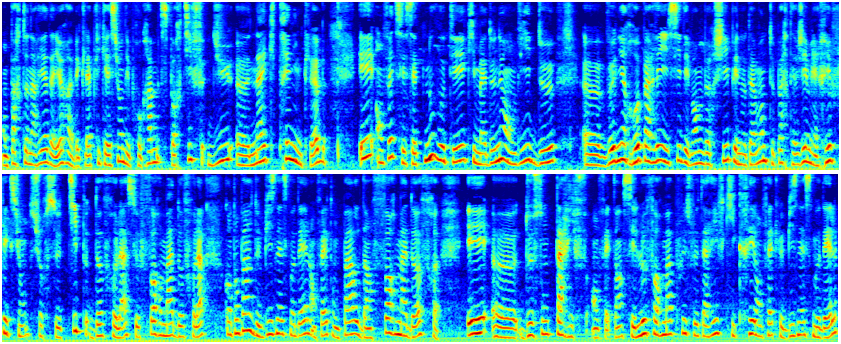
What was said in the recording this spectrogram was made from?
en partenariat d'ailleurs avec l'application des programmes sportifs du euh, Nike Training Club. Et en fait, c'est cette nouveauté qui m'a donné envie de euh, venir reparler ici des memberships et notamment de te partager mes réflexions sur ce type d'offre-là, ce format d'offre-là. Quand on parle de business model, en fait, on parle d'un format d'offre et euh, de son tarif, en fait. Hein. C'est le format plus le tarif qui crée en fait le business model.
